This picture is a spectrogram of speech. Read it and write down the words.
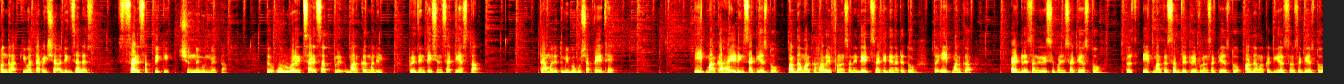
पंधरा किंवा त्यापेक्षा अधिक झाल्यास साडेसातपैकी शून्य गुण मिळतात. तर उर्वरित साडेसात प्रे मार्कांमधील प्रेझेंटेशनसाठी असता त्यामध्ये तुम्ही बघू शकता येथे एक मार्क हा हेडिंगसाठी असतो अर्धा मार्क हा रेफरन्स आणि डेटसाठी देण्यात येतो तर एक मार्क ॲड्रेस आणि रिसिपंटसाठी असतो तर एक मार्क सब्जेक्ट रेफरन्ससाठी असतो अर्धा मार्क डिअर सरसाठी असतो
